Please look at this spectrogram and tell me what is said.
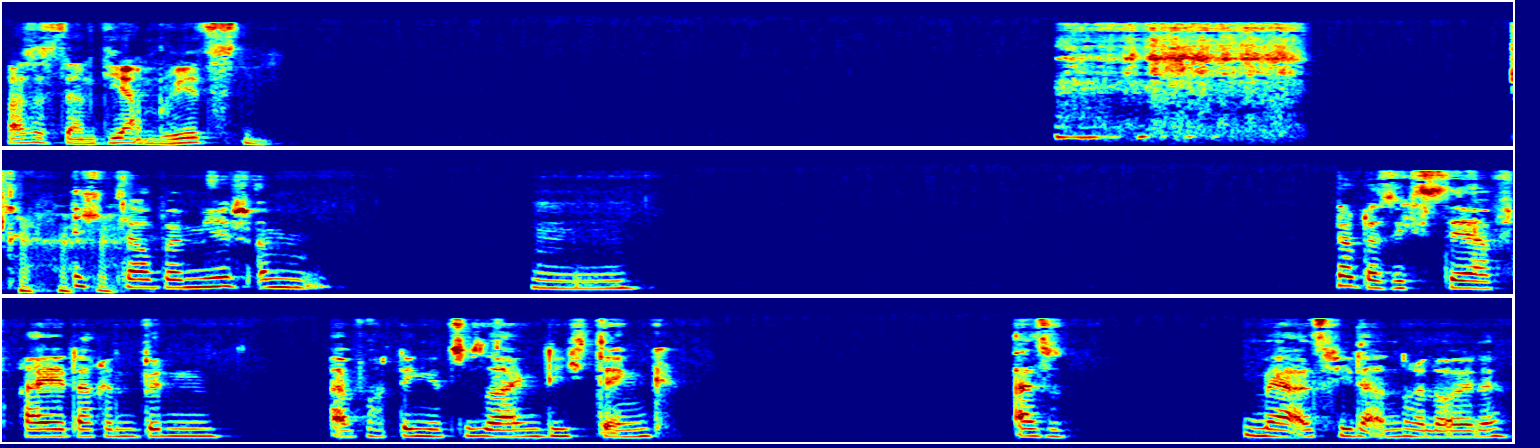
Was ist denn dir am realsten? ich glaube, bei mir ist am. Hm, ich glaube, dass ich sehr frei darin bin, einfach Dinge zu sagen, die ich denke. Also mehr als viele andere Leute.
